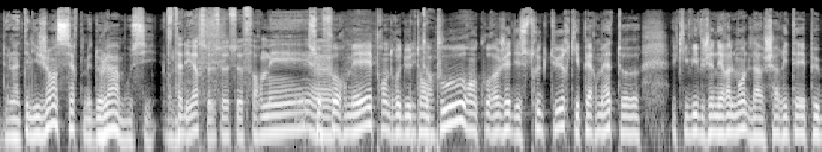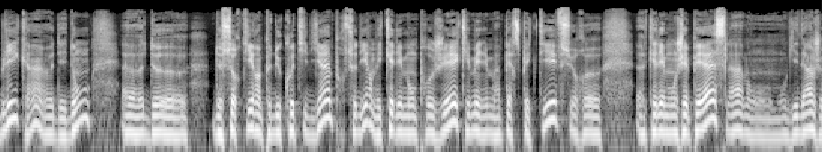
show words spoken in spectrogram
de l'intelligence, certes, mais de l'âme aussi. Voilà. C'est-à-dire se, se, se, former Se euh, former, prendre du, du temps, temps, pour, encourager des structures qui permettent, euh, qui vivent généralement de la charité publique, hein, euh, des dons, euh, de de sortir un peu du quotidien pour se dire mais quel est mon projet, quelle est ma perspective sur euh, euh, quel est mon GPS là, mon, mon guidage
